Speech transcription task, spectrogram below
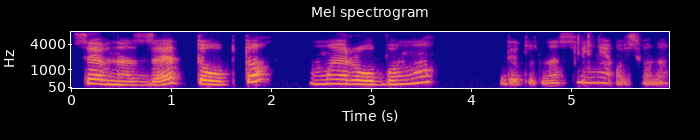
це в нас Z, тобто ми робимо, де тут у нас лінія? Ось вона.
